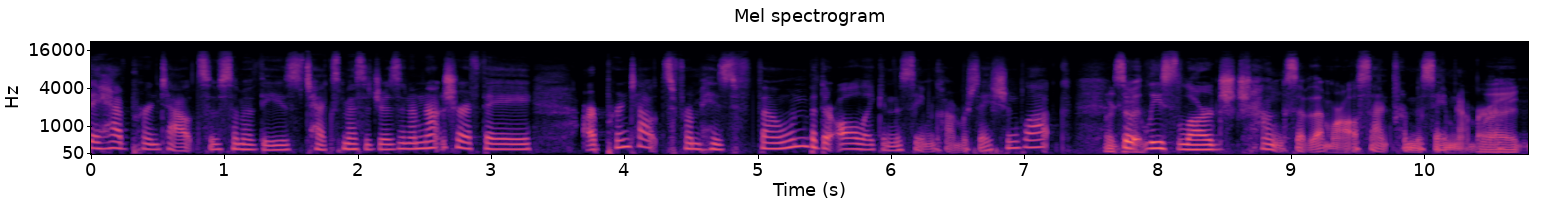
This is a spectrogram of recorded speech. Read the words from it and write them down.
they have printouts of some of these text messages, and I'm not sure if they are printouts from his phone, but they're all like in the same conversation block. So at least large chunks of them were all sent from the same number. right.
